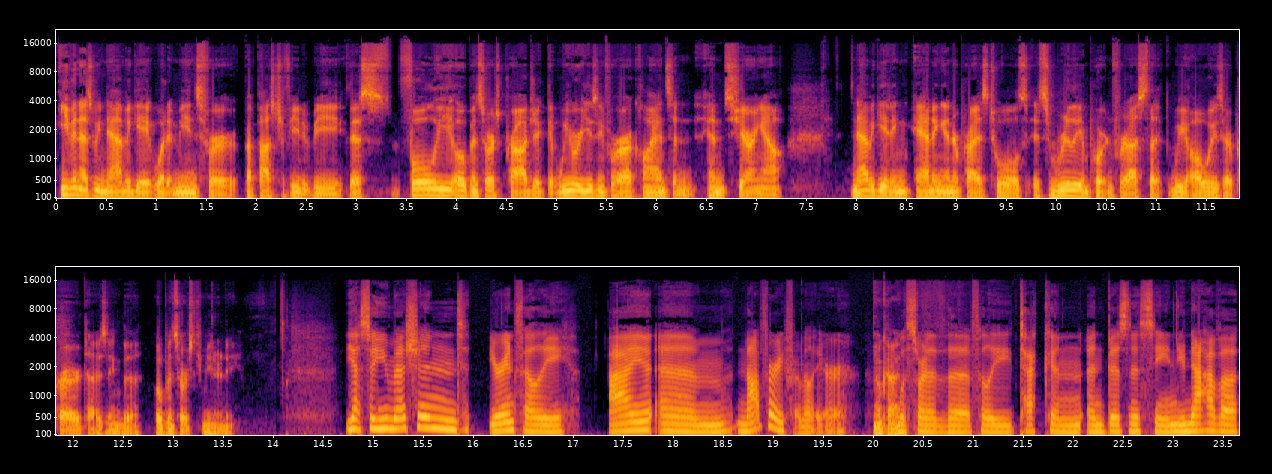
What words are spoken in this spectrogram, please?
even as we navigate what it means for apostrophe to be this fully open source project that we were using for our clients and and sharing out navigating adding enterprise tools it's really important for us that we always are prioritizing the open source community yeah so you mentioned you're in philly i am not very familiar okay. with sort of the Philly tech and, and business scene. You now have a,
